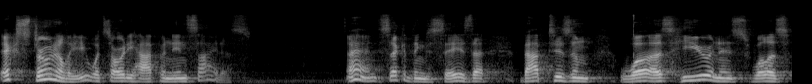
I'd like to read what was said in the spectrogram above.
externally what's already happened inside us. And the second thing to say is that baptism was here and as well as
